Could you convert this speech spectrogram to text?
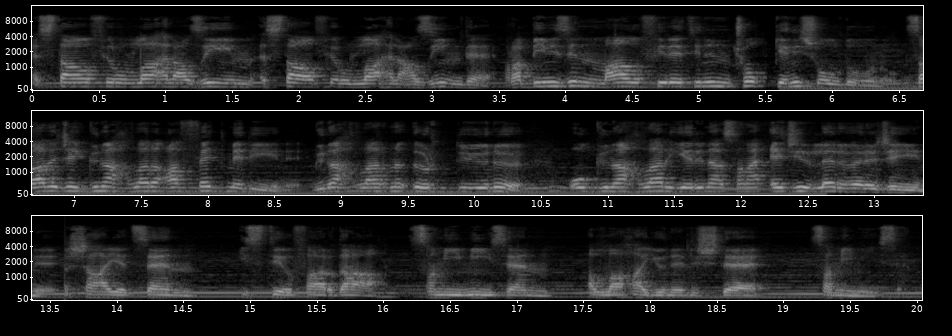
Estağfirullahel azim, estağfirullahel azim de. Rabbimizin mağfiretinin çok geniş olduğunu, sadece günahları affetmediğini, günahlarını örttüğünü, o günahlar yerine sana ecirler vereceğini şayet sen istiğfarda samimiysen, Allah'a yönelişte samimiysen.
